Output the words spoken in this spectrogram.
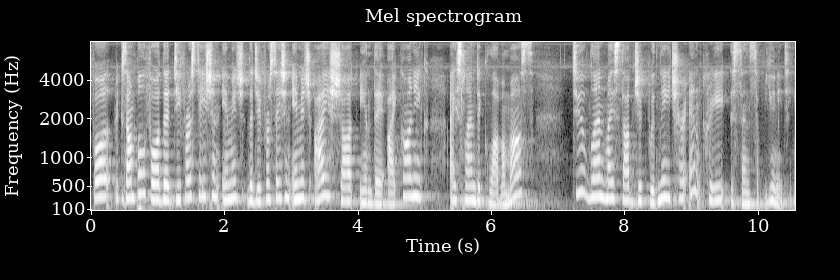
For example, for the deforestation image, the deforestation image I shot in the iconic Icelandic lava moss to blend my subject with nature and create a sense of unity.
